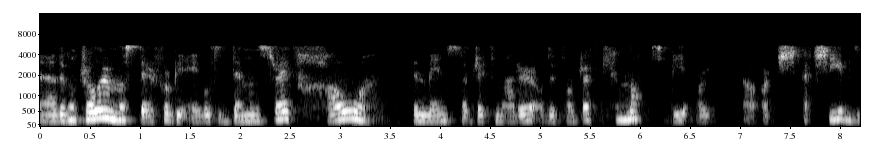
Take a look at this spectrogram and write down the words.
Uh, the controller must therefore be able to demonstrate how the main subject matter of the contract cannot be achieved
